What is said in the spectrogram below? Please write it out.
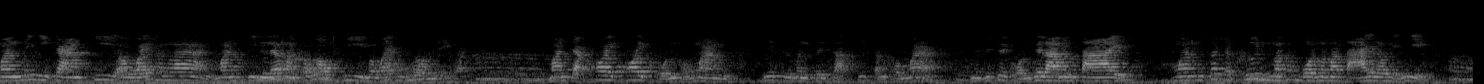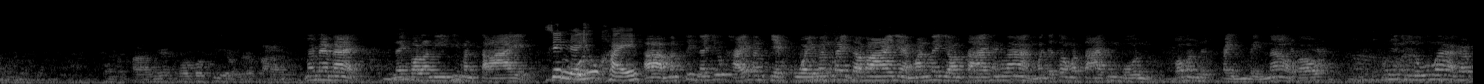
มันไม่มีการขี้เอาไว้ข้างล่าง มันกินแล้วมันต้องเอาขี้มาไว้ข้างบนนี่ครับ มันจะค่อยๆขนของมัน นี่คือมันเป็นสัตว์ที่สังคมมาก มันจะช่วยขนเวลามันตาย มันก็จะขึ้นมาข้างบนมันมาตายให้เราเห็นอีกผ่านเนี่ยพอพอขี้ออกแล้วตายไม่ไม่ไม่ในกรณีที่มันตาย สิ้นอายุไข อ่า มันสิ้นอายุไข มันเจ็บป่วย มันไม่สบายเนี่ย มันไม่ยอมตายข้างล่าง มันจะต้องมาตายข้างบน เพราะมันเป็นเหม็นเน่าเขาพวกนี้มันรู้มากครับ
